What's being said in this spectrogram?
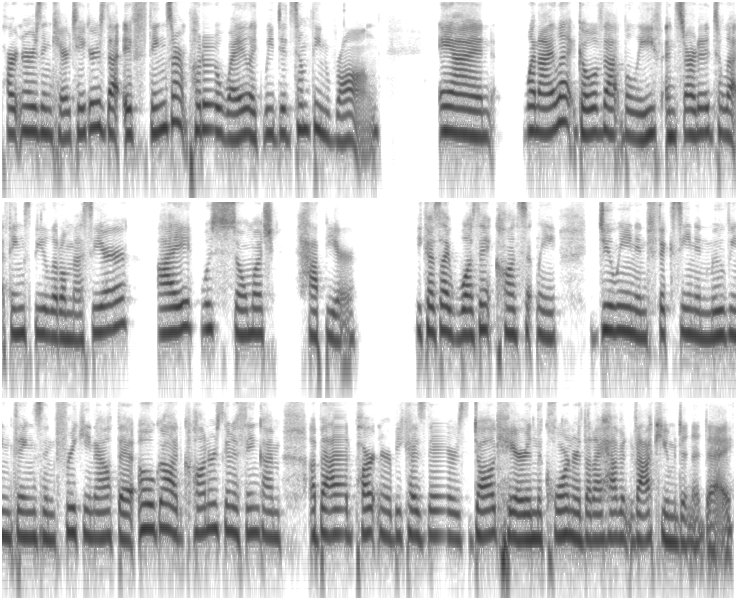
partners and caretakers that if things aren't put away, like we did something wrong. And when I let go of that belief and started to let things be a little messier, I was so much happier because I wasn't constantly doing and fixing and moving things and freaking out that, oh God, Connor's going to think I'm a bad partner because there's dog hair in the corner that I haven't vacuumed in a day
